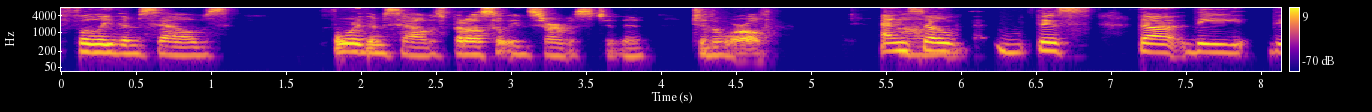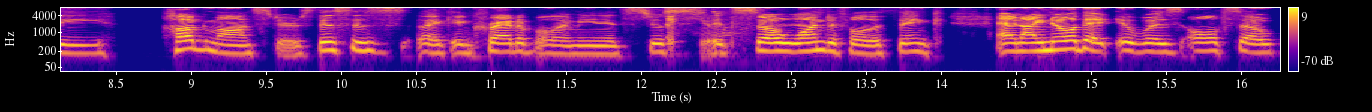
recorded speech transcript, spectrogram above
fully themselves for themselves but also in service to the to the world. And um, so this the the the hug monsters this is like incredible. I mean it's just it's so wonderful to think. And i know that it was also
